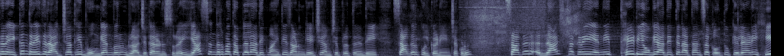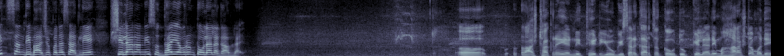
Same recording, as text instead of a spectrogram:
तर एकंदरीत राज्यात हे भोंग्यांवरून राजकारण सुरू आहे. या संदर्भात आपल्याला अधिक माहिती जाणून घ्यायची आमचे प्रतिनिधी सागर कुलकर्णी यांच्याकडून. सागर राज ठाकरे यांनी थेट योगी आदित्यनाथांचं कौतुक केलं आणि हीच संधी भाजपनं साधली आहे. शिलारांनी सुद्धा यावरून टोला लगावलाय राज ठाकरे यांनी थेट योगी सरकारचं कौतुक केलं आणि महाराष्ट्रामध्ये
